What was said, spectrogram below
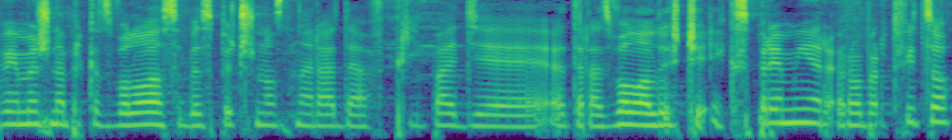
Vieme, že napríklad zvolala sa Bezpečnostná rada v prípade, teraz volal ešte ex-premiér Robert Fico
